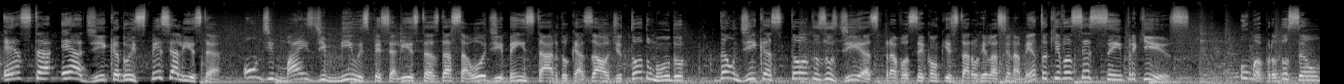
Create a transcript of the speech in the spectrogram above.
Esta é a dica do especialista, onde mais de mil especialistas da saúde e bem-estar do casal de todo mundo dão dicas todos os dias para você conquistar o relacionamento que você sempre quis. Uma produção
